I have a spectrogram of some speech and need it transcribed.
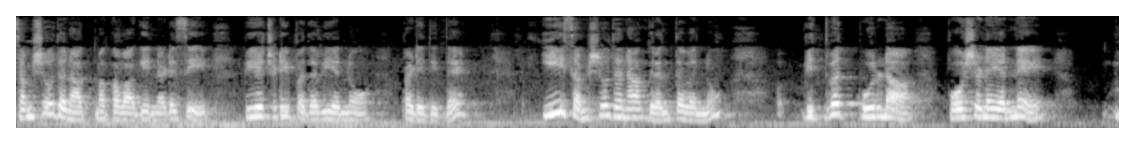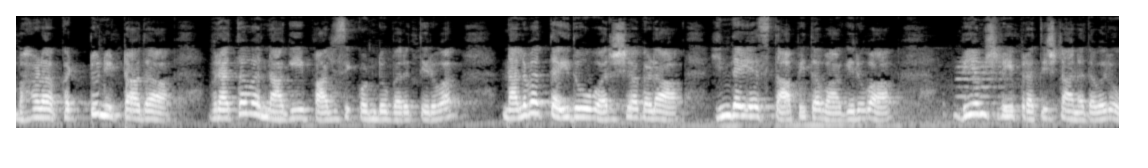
ಸಂಶೋಧನಾತ್ಮಕವಾಗಿ ನಡೆಸಿ ಪಿಎಚ್ಡಿ ಪದವಿಯನ್ನು ಪಡೆದಿದ್ದೆ. ಈ ಸಂಶೋಧನಾ ಗ್ರಂಥವನ್ನು ವಿದ್ವತ್ಪೂರ್ಣ ಪೋಷಣೆಯನ್ನೇ ಬಹಳ ಕಟ್ಟುನಿಟ್ಟಾದ ವ್ರತವನ್ನಾಗಿ ಪಾಲಿಸಿಕೊಂಡು ಬರುತ್ತಿರುವ ನಲವತ್ತೈದು ವರ್ಷಗಳ ಹಿಂದೆಯೇ ಸ್ಥಾಪಿತವಾಗಿರುವ ಬಿಎಂ ಶ್ರೀ ಪ್ರತಿಷ್ಠಾನದವರು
